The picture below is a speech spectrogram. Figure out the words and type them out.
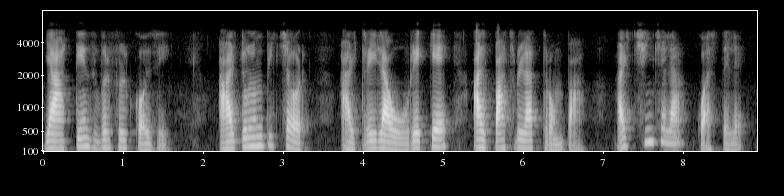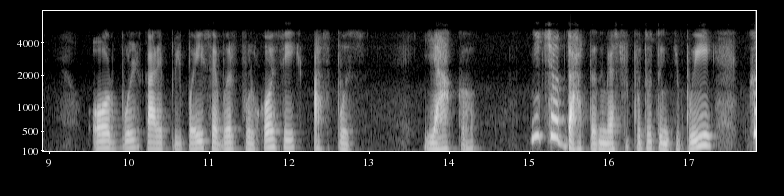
i-a atins vârful cozii, altul în picior, al treilea o ureche, al patrulea trompa, al cincelea coastele. Orbul care pipăise vârful cozii a spus – Iacă, niciodată nu mi-aș fi putut închipui că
